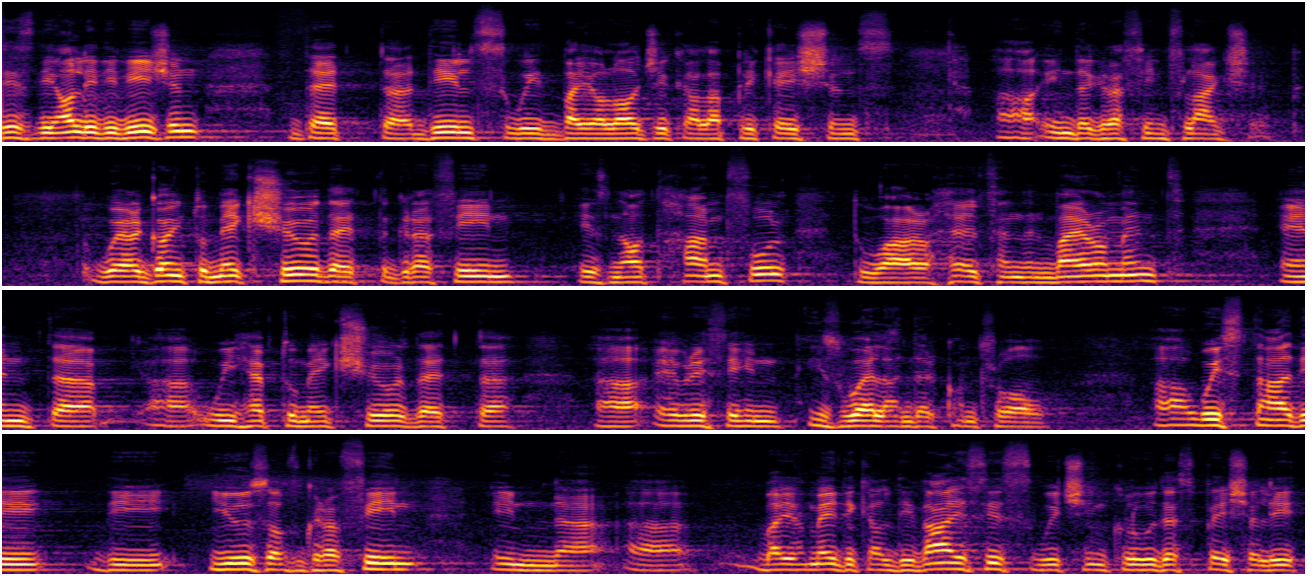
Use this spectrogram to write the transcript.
is the only division that uh, deals with biological applications uh, in the graphene flagship. We are going to make sure that graphene is not harmful to our health and environment, and uh, uh we have to make sure that uh, uh, everything is well under control. we study the use of graphene in biomedical devices, which include especially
